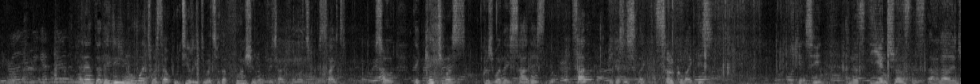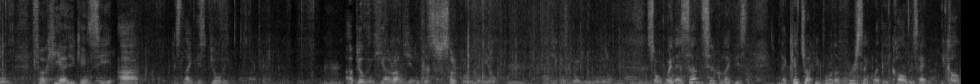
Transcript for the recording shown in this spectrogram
And then the, they didn't know what was the utility, what was the function of this archaeological site. So the catch was, because when they saw this, saw, because it's like a circle like this, you can see, and that's the entrance, this is another entrance. So here you can see, uh, it's like this building a building here around here, this circle in the middle. Mm. you can see right in the middle. Mm -hmm. So when I saw the circle like this, the Quechua people, were the first thing what they called this, eh, they called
